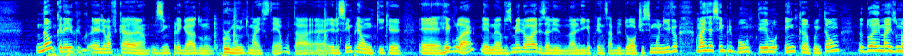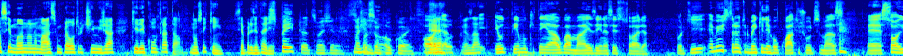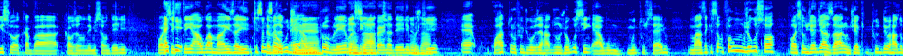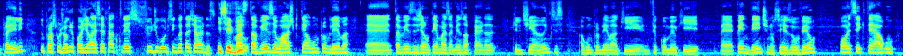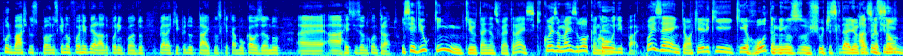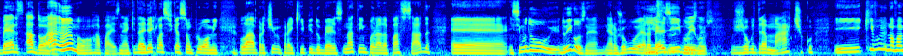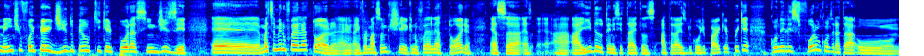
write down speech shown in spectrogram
Não creio que ele vai ficar desempregado no- por muito mais tempo, tá? É, ele sempre é um kicker é, regular, ele não é dos melhores ali na liga, porque a gente sabe do altíssimo nível, mas é sempre bom tê-lo em campo. Então, eu dou aí mais uma semana no máximo para outro time já querer contratá-lo. Não sei quem se apresentaria. Os Patriots, imagina. Se Imagina. fosse um pouco antes. Olha, É, exato. eu temo que tenha algo a mais aí nessa história. Porque é meio estranho, tudo bem que ele errou quatro chutes, mas é, só isso acabar causando a demissão dele. Pode É ser que- que, tenha algo a mais aí. Questão de saúde, é, né? algum problema assim, com a perna dele, exato. porque é, quatro field goals errados num jogo, sim, é algo muito sério. Mas a questão foi um jogo só. Pode ser um dia de azar, um dia que tudo deu errado pra ele. No próximo jogo ele pode ir lá e acertar três field goals de 50 jardas. E você Mas viu? talvez eu acho que tem algum problema. é, talvez ele já não tenha mais a mesma perna que ele tinha antes. Algum problema que ficou meio que é, pendente, não se resolveu. Pode ser que tenha algo por baixo dos panos que não foi revelado por enquanto pela equipe do Titans, que acabou causando é, a rescisão do contrato. E você viu quem que o Titans foi atrás? Que coisa mais louca, né? Cody Park. Pois é, então, aquele que, que errou também os, os chutes que dariam A torcida classificação. do Bears adora. Ah, ama o rapaz, né? Que daria classificação pro homem lá pra, time, pra equipe do Bears na temporada passada. é, em cima do, do Eagles, né? Era o jogo, era Isso, Bears e do Eagles, né? Um jogo dramático e que novamente foi perdido pelo kicker, por assim dizer. É, mas também não foi aleatório, né? A informação que chega que não foi aleatória essa, a, a ida do Tennessee Titans atrás do Cody Parker, porque quando eles foram contratar o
